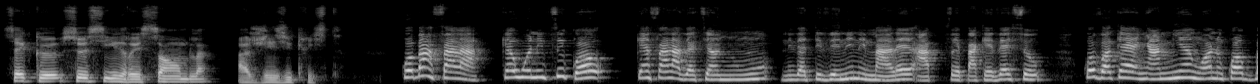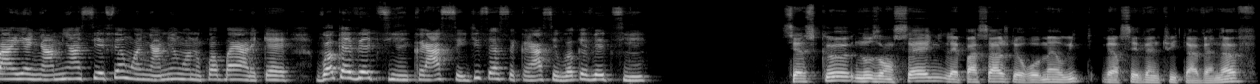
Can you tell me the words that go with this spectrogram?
c'est que ceux-ci ressemblent à Jésus-Christ. ko ba fara ke woni ti ko ke fara ve ti anu ni ve ti veni ni mare a fe pa ke ve so ko vo ke nyamie ngo ni ko gba ye nyamie asie fe ngo nyamie ngo ni ko gba ya le ke vo ke ve ti klase jesus klase vo ke ve C'est ce que nous enseignent les passages de Romains 8, versets 28 à 29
